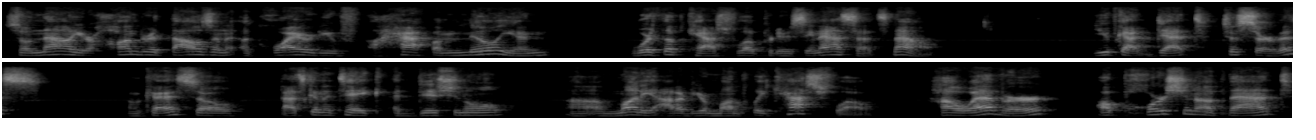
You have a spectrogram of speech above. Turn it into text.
So now your 100,000 acquired you a half a million worth of cash flow producing assets. Now, you've got debt to service. Okay. So that's going to take additional uh, money out of your monthly cash flow. However, a portion of that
